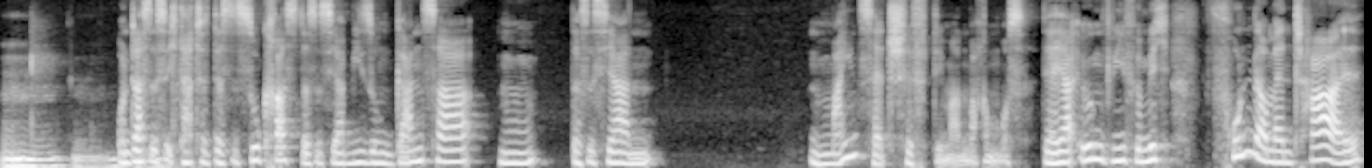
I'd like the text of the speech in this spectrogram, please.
Mhm. Und das ist, ich dachte, das ist so krass, das ist ja wie so ein ganzer, das ist ja ein Mindset-Shift, den man machen muss, der ja irgendwie für mich fundamental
